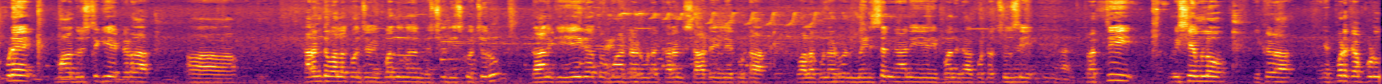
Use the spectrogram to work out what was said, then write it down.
ఇప్పుడే మా దృష్టికి ఇక్కడ కరెంటు వల్ల కొంచెం ఇబ్బంది ఉందని దృష్టికి తీసుకొచ్చారు. దానికి ఏగాతో మాట్లాడకుండా కూడా కరెంట్ షార్టేజ్ లేకుండా వాళ్ళకు ఉన్నటువంటి మెడిసిన్ కానీ ఏది ఇబ్బంది కాకుండా చూసి ప్రతి విషయంలో ఇక్కడ ఎప్పటికప్పుడు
